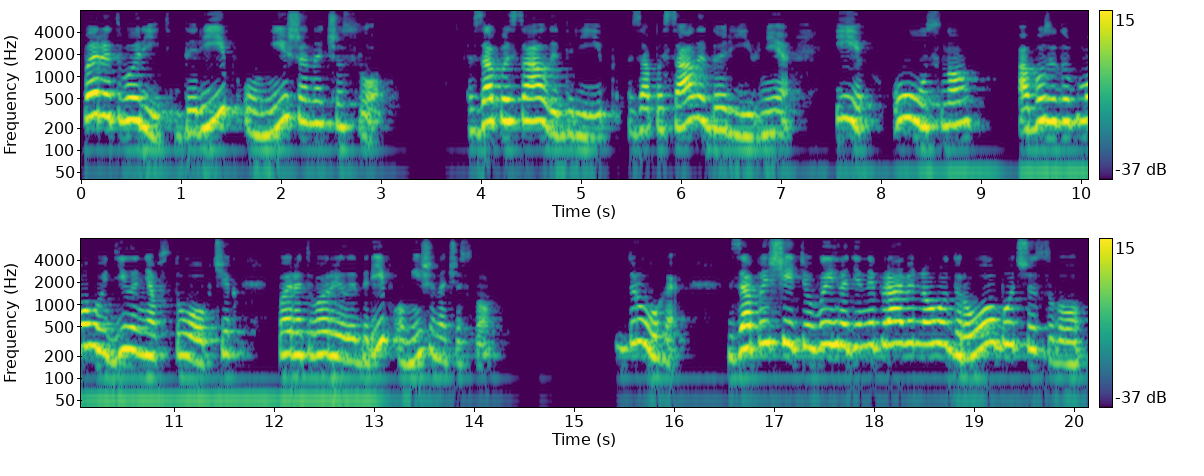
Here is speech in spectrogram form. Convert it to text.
Перетворіть дріб у мішане число. Записали дріб, записали дорівнює і усно або за допомогою ділення в стовпчик перетворили дріб у мішане число. Друге. Запишіть у вигляді неправильного дробу число,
